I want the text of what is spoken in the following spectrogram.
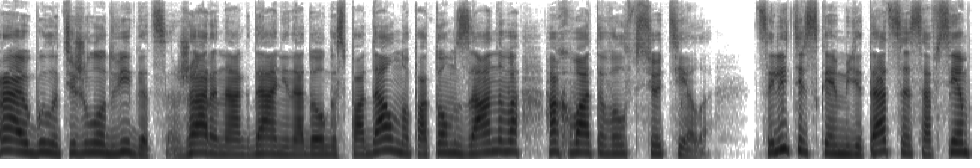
Раю было тяжело двигаться, жар иногда ненадолго спадал, но потом заново охватывал все тело. Целительская медитация совсем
